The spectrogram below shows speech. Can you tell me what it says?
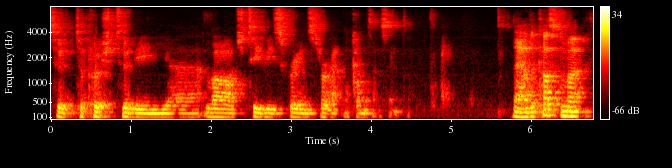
to, to push to the uh, large TV screens throughout the contact center. Now the customer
